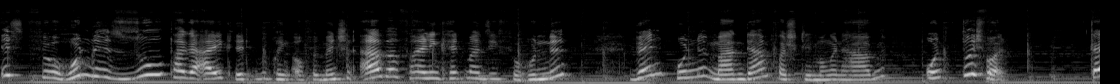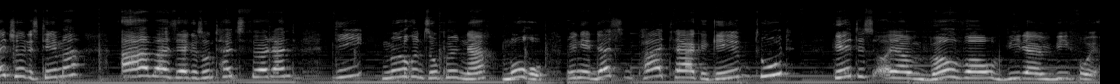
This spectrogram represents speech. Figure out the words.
ist für Hunde super geeignet, im Übrigen auch für Menschen, aber vor allen Dingen kennt man sie für Hunde, wenn Hunde Magen-Darm-Verstimmungen haben und Durchfall. Kein schönes Thema, aber sehr gesundheitsfördernd. Die Möhrensuppe nach Moro. Wenn ihr das ein paar Tage geben tut, geht es eurem Wow-Wow wieder wie vorher.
